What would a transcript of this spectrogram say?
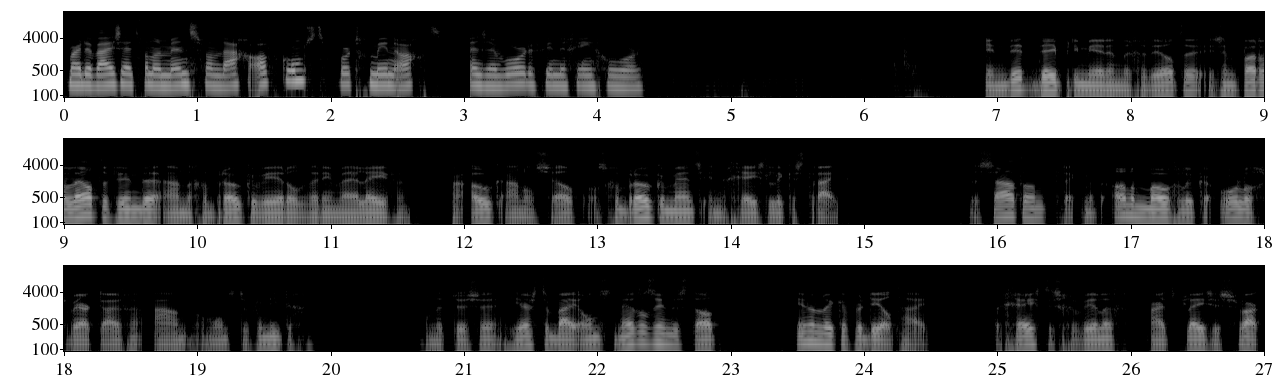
maar de wijsheid van een mens van lage afkomst wordt geminacht en zijn woorden vinden geen gehoor. In dit deprimerende gedeelte is een parallel te vinden aan de gebroken wereld waarin wij leven, maar ook aan onszelf als gebroken mens in de geestelijke strijd. De Satan trekt met alle mogelijke oorlogswerktuigen aan om ons te vernietigen. Ondertussen heerst er bij ons, net als in de stad, innerlijke verdeeldheid. De geest is gewillig, maar het vlees is zwak,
